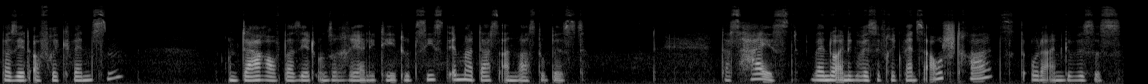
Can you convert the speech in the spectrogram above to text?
basiert auf Frequenzen und darauf basiert unsere Realität. Du ziehst immer das an, was du bist. Das heißt, wenn du eine gewisse Frequenz ausstrahlst oder ein gewisses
